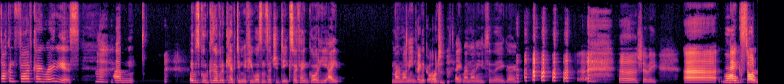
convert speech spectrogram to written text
fucking five k radius. Um, it was good because I would have kept him if he wasn't such a dick. So thank God he ate my money. Thank Literally, God. just ate my money. So there you go. oh, Chevy. Uh, I'll- next I'll, go-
